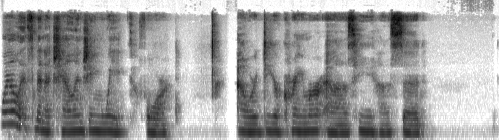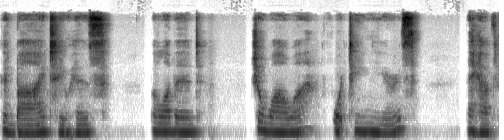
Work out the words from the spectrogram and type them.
Well, it's been a challenging week for our dear Kramer as he has said goodbye to his beloved Chihuahua, 14 years. They have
